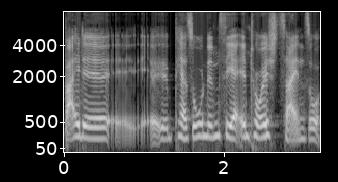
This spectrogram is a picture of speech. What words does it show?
beide äh, Personen sehr enttäuscht sein, so.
